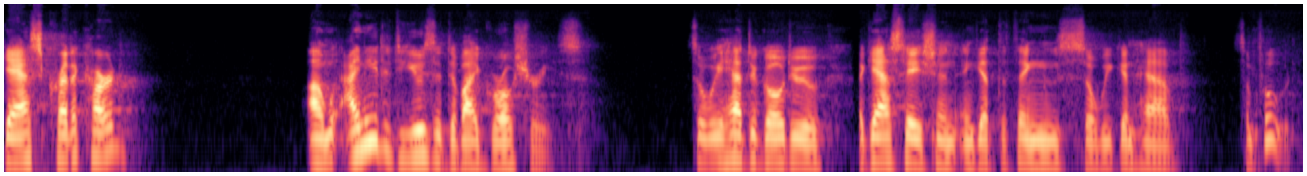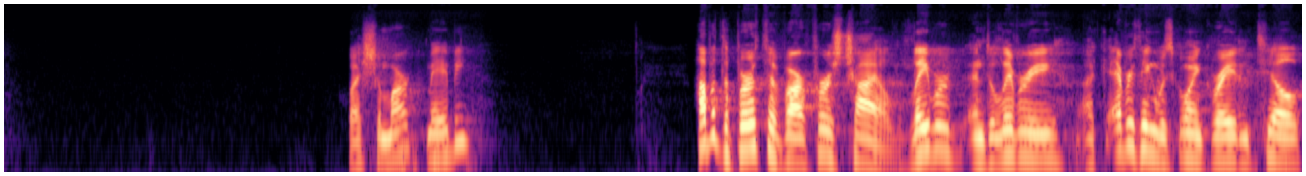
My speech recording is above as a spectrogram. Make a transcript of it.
gas credit card. Um, I needed to use it to buy groceries. So we had to go to a gas station and get the things so we can have some food. Question mark, maybe? How about the birth of our first child? Labor and delivery, like everything was going great until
